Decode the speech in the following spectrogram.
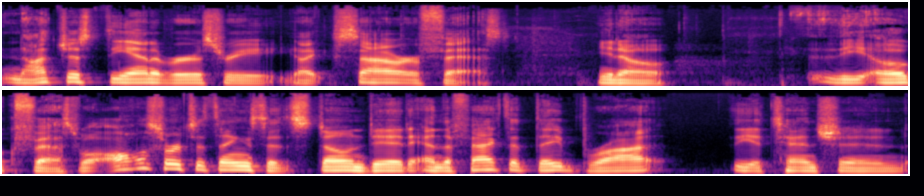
not just the anniversary, like Sour Fest, you know, the Oak Festival, all sorts of things that Stone did, and the fact that they brought the attention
